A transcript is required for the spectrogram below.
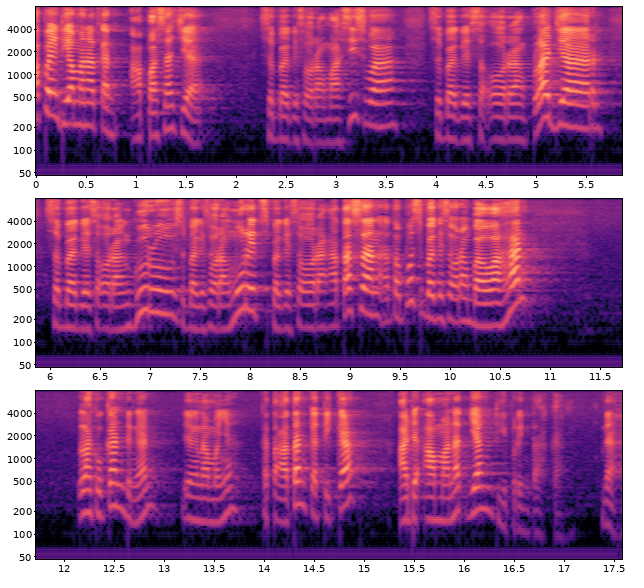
Apa yang diamanatkan? Apa saja? Sebagai seorang mahasiswa, sebagai seorang pelajar, sebagai seorang guru, sebagai seorang murid, sebagai seorang atasan ataupun sebagai seorang bawahan lakukan dengan yang namanya ketaatan ketika ada amanat yang diperintahkan. Nah,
